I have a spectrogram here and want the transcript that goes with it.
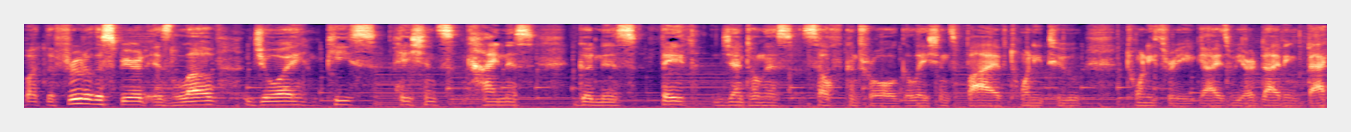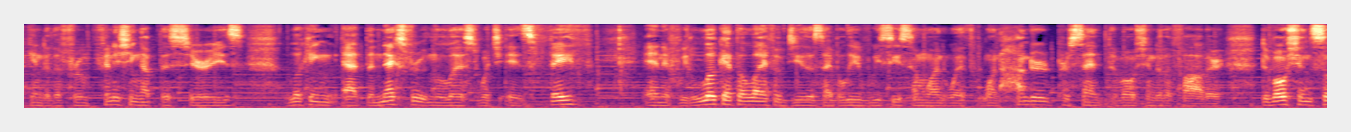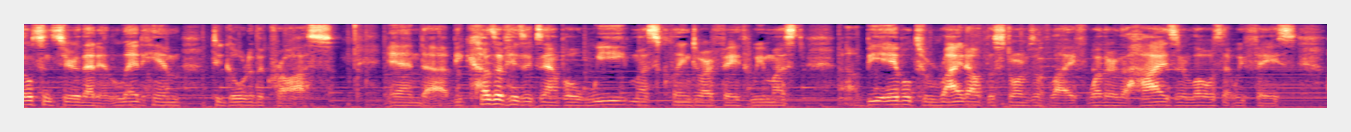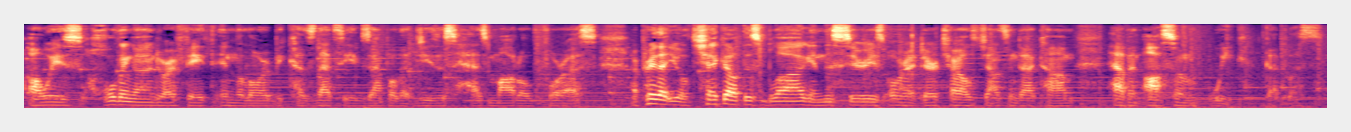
But the fruit of the Spirit is love, joy, peace, patience, kindness, goodness, faith, gentleness, self control. Galatians 5 22 23. Guys, we are diving back into the fruit, finishing up this series, looking at the next fruit in the list, which is faith. And if we look at the life of Jesus, I believe we see someone with 100% devotion to the Father. Devotion so sincere that it led him to go to the cross. And uh, because of his example, we must cling to our faith. We must uh, be able to ride out the storms of life, whether the highs or lows that we face, always holding on to our faith in the Lord because that's the example that Jesus has modeled for us. I pray that you'll check out this blog and this series over at DerekCharlesJohnson.com. Have an awesome week. God bless.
